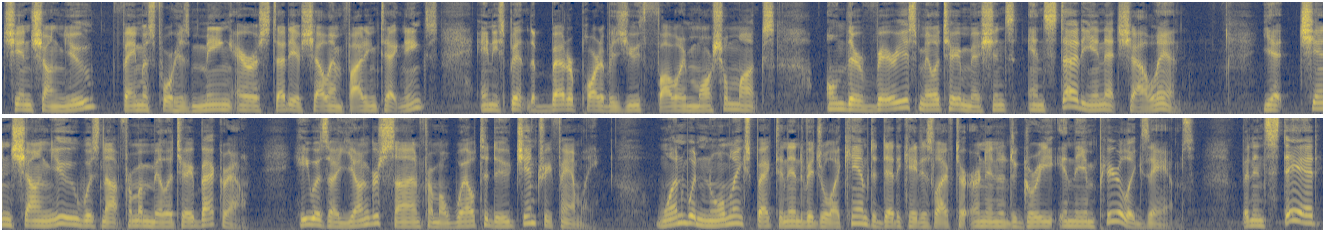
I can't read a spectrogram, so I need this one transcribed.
Qin Shang Yu, famous for his Ming era study of Shaolin fighting techniques, and he spent the better part of his youth following martial monks on their various military missions and studying at Shaolin. Yet Qin Shang Yu was not from a military background. He was a younger son from a well to do gentry family. One would normally expect an individual like him to dedicate his life to earning a degree in the imperial exams, but instead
